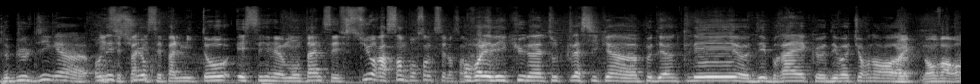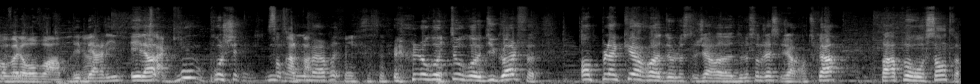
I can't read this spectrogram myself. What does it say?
de buildings, hein, on Et est sûr. Pas, et c'est pas le mytho, et c'est euh, montagne, c'est sûr à 100% que c'est Los On Angeles. voit les véhicules, hein, le truc classique, hein, un peu des Huntley, euh, des breaks, des voitures nord, Ouais, mais on va, on va le revoir après. des berlines. Et là, boum, prochaine. Central Park. Le retour du golf en plein cœur euh, de Los, genre, euh, de Los Angeles. En tout cas, par rapport au centre,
